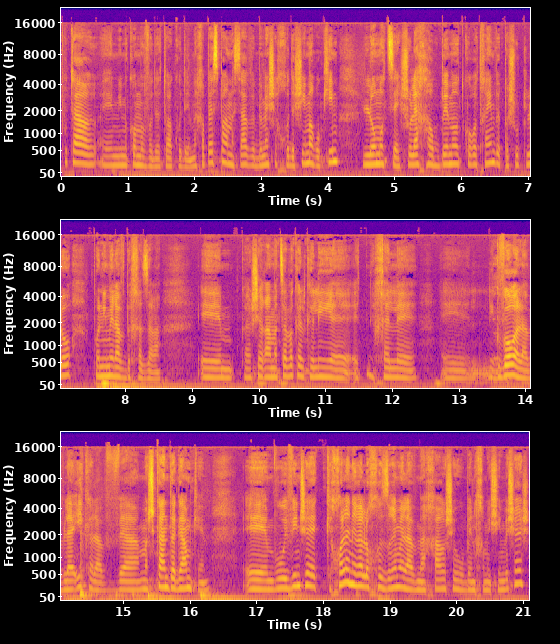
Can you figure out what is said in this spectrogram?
פוטר ממקום עבודתו הקודם, מחפש פרנסה ובמשך חודשים ארוכים לא מוצא, שולח הרבה מאוד קורות חיים ופשוט לא פונים אליו בחזרה. כאשר המצב הכלכלי החל לגבור עליו, להעיק עליו, והמשכנתה גם כן. והוא הבין שככל הנראה לא חוזרים אליו מאחר שהוא בן 56,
